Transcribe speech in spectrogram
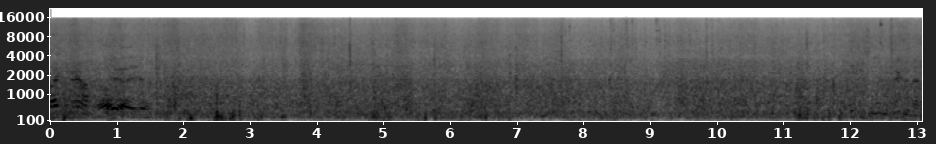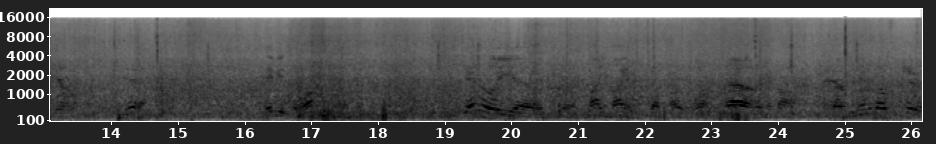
biting now. Oh, yeah, yeah. Maybe it's a rock. Generally, uh, uh, Monty jumps out of the rock. Oh, they're not. You never know for sure.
